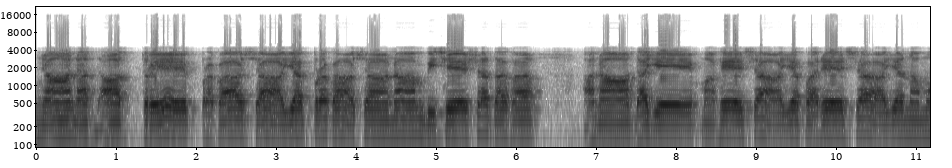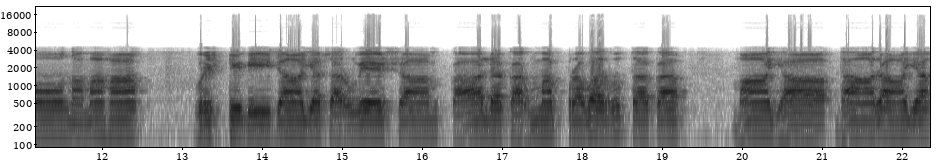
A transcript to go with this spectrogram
ज्ञानदात्रे प्रकाशाय प्रकाशानां विशेषतः। अनादये महेशाय परेशाय नमो नमः। वृष्टिबीजाय सर्वेषां कालकर्मप्रवर्तक। मायाधाराय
